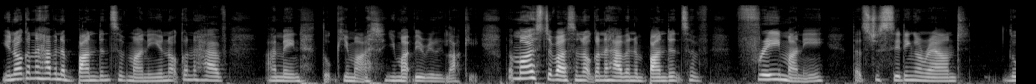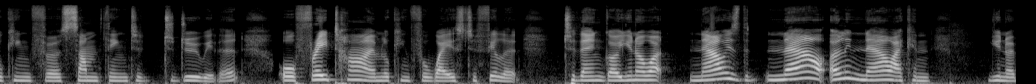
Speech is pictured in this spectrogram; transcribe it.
You're not going to have an abundance of money. You're not going to have I mean, look, you might you might be really lucky, but most of us are not going to have an abundance of free money that's just sitting around looking for something to, to do with it or free time looking for ways to fill it to then go, you know what? Now is the now only now I can, you know,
